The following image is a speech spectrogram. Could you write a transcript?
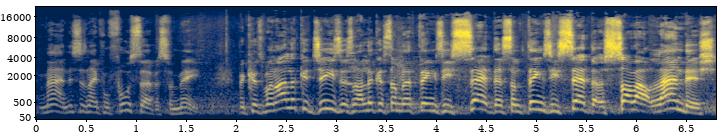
like, man, this is an April Fool's service for me. Because when I look at Jesus and I look at some of the things he said, there's some things he said that are so outlandish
